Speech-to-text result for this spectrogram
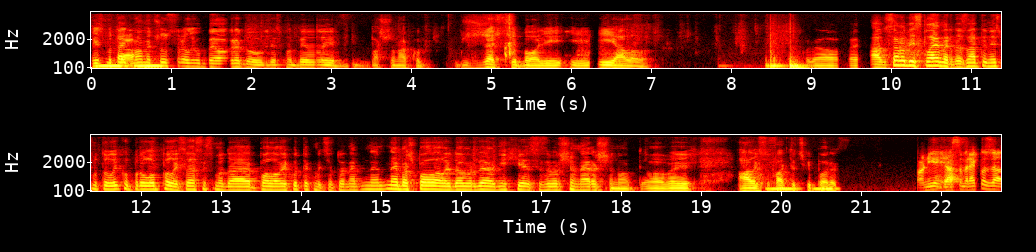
Mi smo taj dvomeč usrali u Beogradu gde smo bili baš onako žešće bolji i, i jalovo. da, ovaj, a samo disclaimer, da znate, nismo toliko prolupali, svesni smo da je pola ovih utakmica, to ne, ne, ne baš pola, ali dobar deo njih je se završio nerešeno, ovaj, ali su faktički poraz. Pa nije, ja sam rekao za,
